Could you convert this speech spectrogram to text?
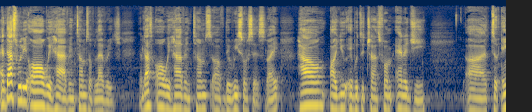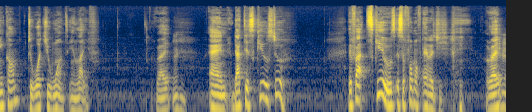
And that's really all we have in terms of leverage. That's all we have in terms of the resources, right? How are you able to transform energy uh, to income to what you want in life, right? Mm-hmm. And that is skills too in fact, skills is a form of energy, right? Mm-hmm.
